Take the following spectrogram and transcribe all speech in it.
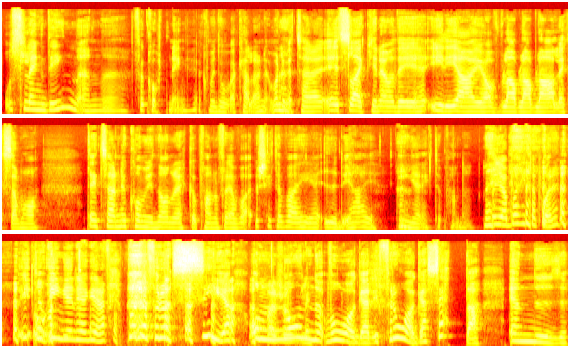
och slängde in en förkortning, jag kommer inte ihåg vad jag kallar den, men du vet, it's like you know the EDI of bla bla bla liksom. Och, tänkte så här, nu kommer ju någon räcka upp handen och fråga, ursäkta vad är EDI? Ingen räckte upp handen. Och jag bara hittade på det. Och ingen reagerade. Bara för att se om någon vågar ifrågasätta en ny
